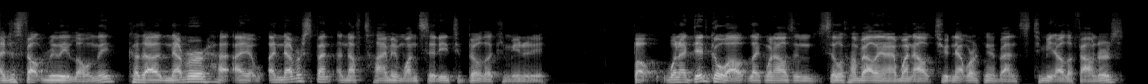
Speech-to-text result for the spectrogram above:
I just felt really lonely because I never I I never spent enough time in one city to build a community. But when I did go out, like when I was in Silicon Valley and I went out to networking events to meet other founders,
